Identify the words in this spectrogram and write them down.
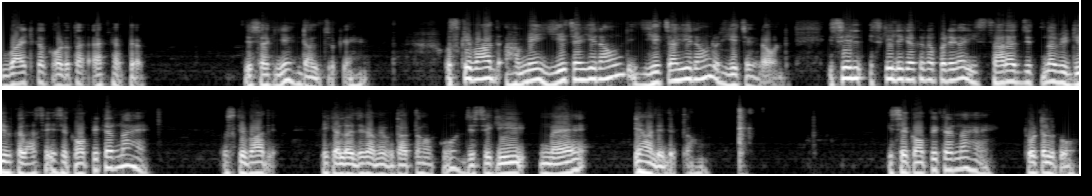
व्हाइट का कोड होता है एफ़ एफ़ एफ़ जैसा कि ये डाल चुके हैं। उसके बाद हमें ये चाहिए राउंड ये चाहिए राउंड और ये चाहिए राउंड इसे, इसके लिए क्या करना पड़ेगा? ये सारा जितना भी डिव क्लास है, इसे कॉपी करना है। उसके बाद एक अलग जगह मैं बताता हूँ आपको जिससे कि मैं यहाँ ले लेता हूँ। इसे कॉपी करना है टोटल को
